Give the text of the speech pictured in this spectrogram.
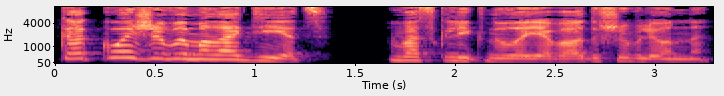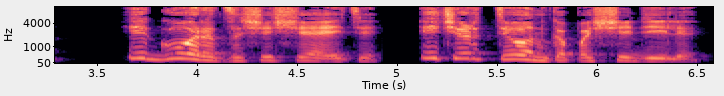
«Какой же вы молодец!» – воскликнула я воодушевленно. «И город защищаете, и чертенка пощадили!»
